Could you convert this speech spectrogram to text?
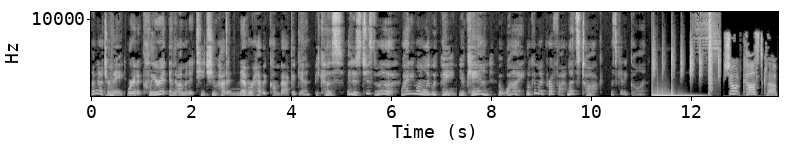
I'm not your maid. We're going to clear it and I'm going to teach you how to never have it come back again because it is just, ugh. Why do you want to live with pain? You can, but why? Look at my profile. Let's talk. Let's get it gone. Short Cast Club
